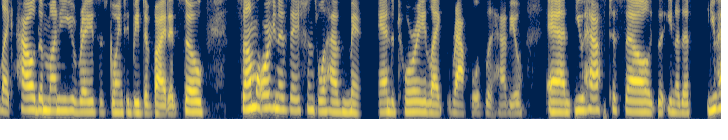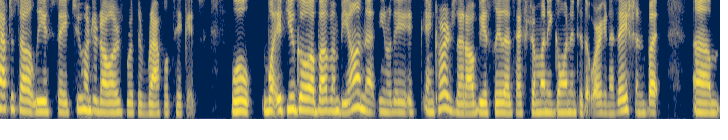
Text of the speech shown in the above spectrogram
like how the money you raise is going to be divided so some organizations will have mandatory like raffles what have you and you have to sell the you know the you have to sell at least say $200 worth of raffle tickets well what if you go above and beyond that you know they encourage that obviously that's extra money going into the organization but um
